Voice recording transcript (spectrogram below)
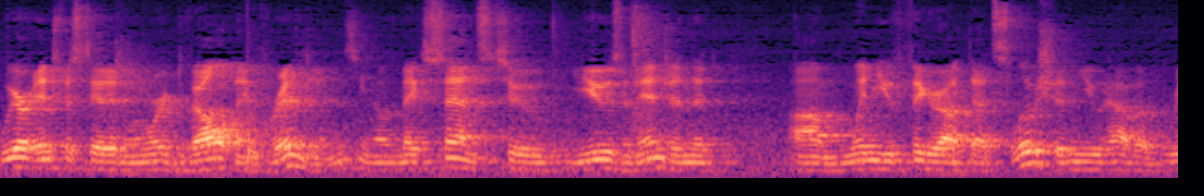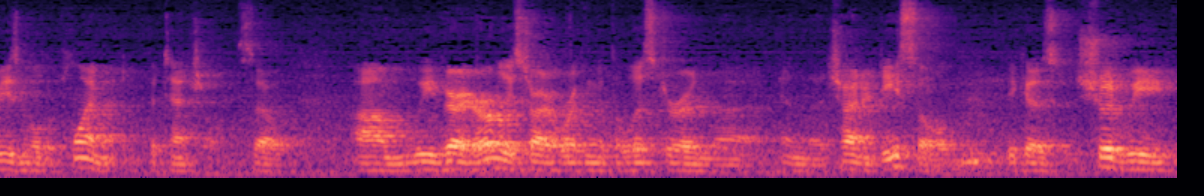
we are interested in when we're developing for engines, you know, it makes sense to use an engine that um, when you figure out that solution, you have a reasonable deployment potential. So um, we very early started working with the Lister and the, and the China Diesel because should we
